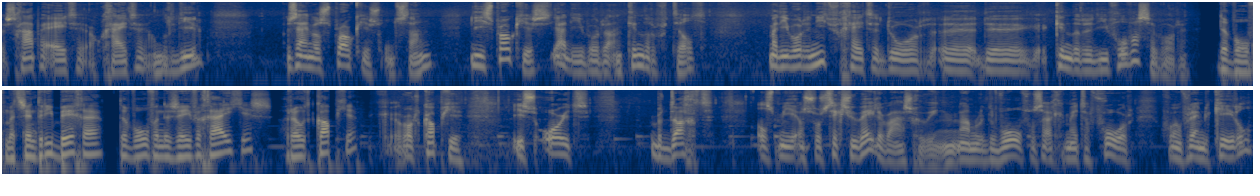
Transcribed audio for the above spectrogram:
schapen eten, ook geiten, andere dieren, zijn er sprookjes ontstaan. Die sprookjes, ja, die worden aan kinderen verteld. Maar die worden niet vergeten door uh, de kinderen die volwassen worden. De wolf met zijn drie biggen, de wolf en de zeven geitjes, Roodkapje. Roodkapje is ooit bedacht als meer een soort seksuele waarschuwing. Namelijk de wolf was eigenlijk een metafoor voor een vreemde kerel.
